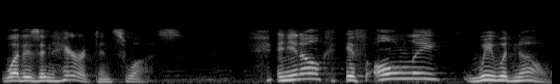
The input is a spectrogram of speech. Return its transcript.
what his inheritance was. And you know, if only we would know.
